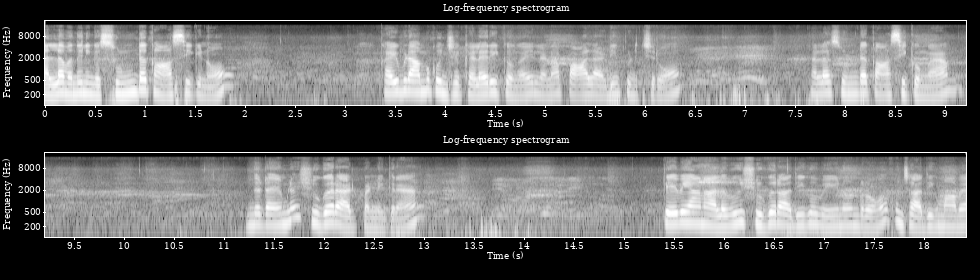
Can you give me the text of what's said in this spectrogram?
நல்லா வந்து நீங்கள் சுண்ட காசிக்கணும். கைவிடாமல் கொஞ்சம் கிளறிக்கோங்க. இல்லைன்னா பால் அடி பிடிச்சிரும். நல்லா சுண்ட காசிக்கோங்க. இந்த டைமில் சுகர் ஆட் பண்ணிக்கிறேன். தேவையான அளவு சுகர் அதிகம் வேணுன்றவங்க கொஞ்சம் அதிகமாகவே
